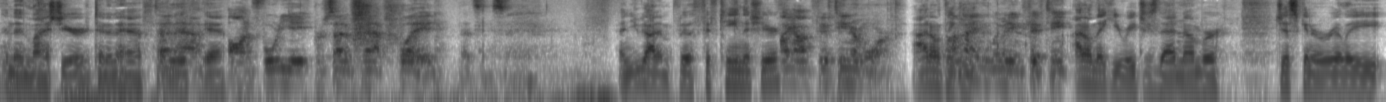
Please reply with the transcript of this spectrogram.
And then last year, ten and a half. I Ten and a believe. half Yeah. on 48% of snaps played. That's insane. And you got him with 15 this year. I got 15 or more. I don't think I'm not even limiting 15. I don't think he reaches that number. Just gonna really.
